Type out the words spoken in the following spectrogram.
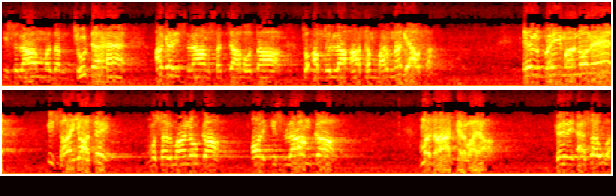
اسلام مذہب جھوٹا ہے۔ اگر اسلام سچا ہوتا تو عبداللہ آتم مر نہ گیا ہوتا۔ ان بئیمانوں نے عیسائیوں سے مسلمانوں کا اور اسلام کا مذاق کروایا۔ پھر ایسا ہوا،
